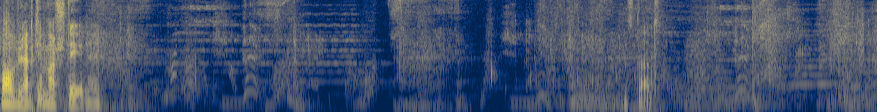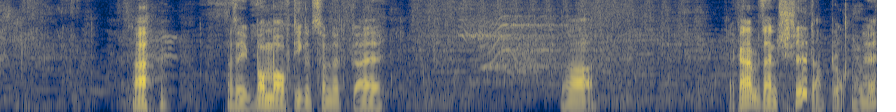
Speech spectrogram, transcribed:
Oh, bleibt ihr mal stehen, ey. Ah, also die Bombe auf die gezündet, geil. Ja. Da kann er mit seinem Schild abblocken, ne?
